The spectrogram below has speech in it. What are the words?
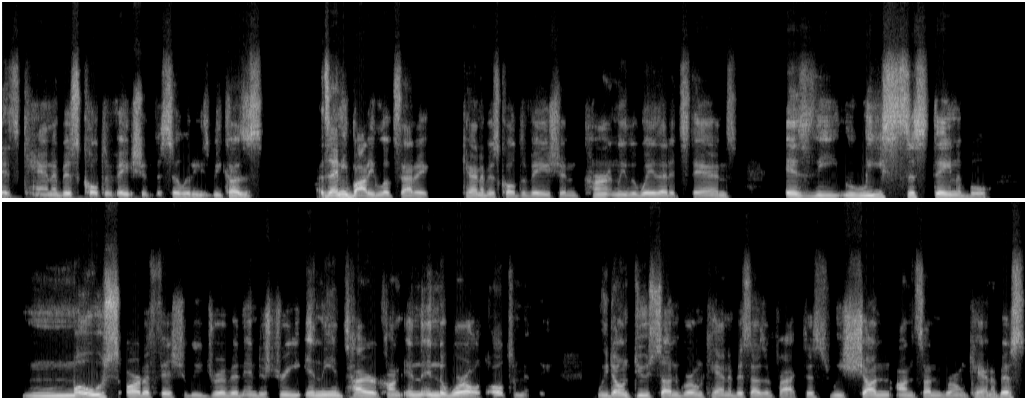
is cannabis cultivation facilities because as anybody looks at it, cannabis cultivation currently the way that it stands is the least sustainable, most artificially driven industry in the entire con in, in the world ultimately. We don't do sun-grown cannabis as a practice. We shun on sun-grown cannabis.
